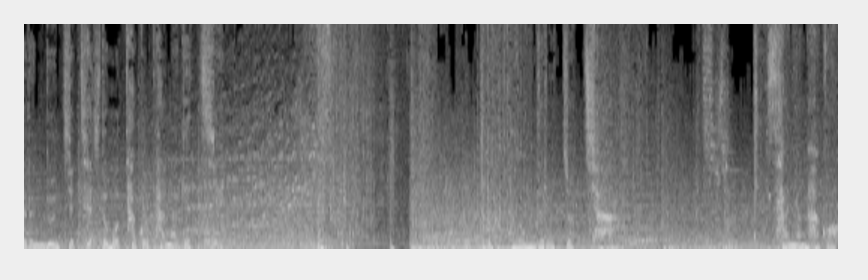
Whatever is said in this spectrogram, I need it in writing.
놈들은 눈치채지도 못하고 당하겠지. 놈들을 쫓아 사냥하고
